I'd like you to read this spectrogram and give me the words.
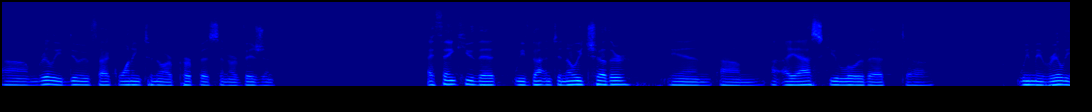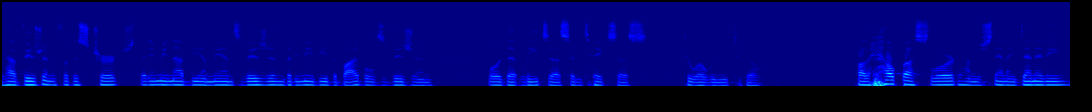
um, really do, in fact, wanting to know our purpose and our vision. I thank you that we've gotten to know each other, and um, I, ask you, Lord, that uh, we may really have vision for this church, that it may not be a man's vision, but it may be the Bible's vision Lord, that leads us and takes us to where we need to go. Father, help us, Lord, understand identity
